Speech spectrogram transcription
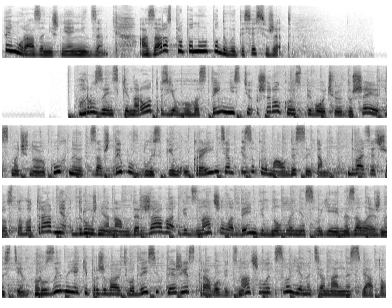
Теймураза Нішнянідзе. А зараз пропоную подивитися сюжет. Грузинський народ з його гостинністю, широкою співочою душею і смачною кухнею завжди був близьким українцям і, зокрема, одеситам. 26 травня дружня нам держава відзначила день відновлення своєї незалежності. Грузини, які проживають в Одесі, теж яскраво відзначили своє національне свято.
